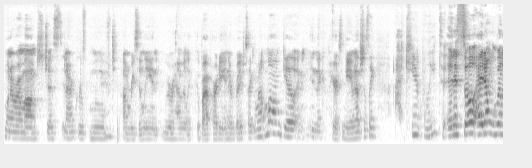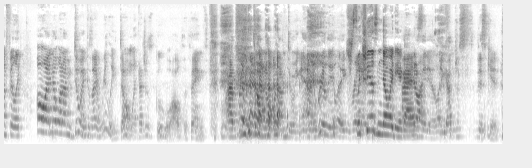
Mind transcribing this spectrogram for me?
one of our moms just in our group moved um recently and we were having like a goodbye party and everybody was talking about mom guilt and in the comparison game and I was just like I can't relate to it. and it's so I don't want to feel like oh, I know what I'm doing because I really don't. Like I just Google all the things. I really don't know what I'm doing, and I really like. Read, like she has no idea, guys. I have no idea. Like I'm just this kid.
